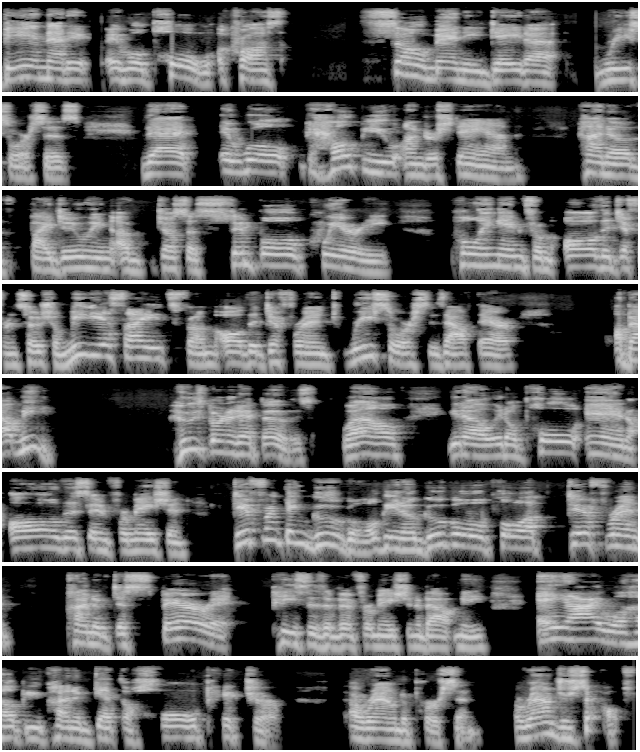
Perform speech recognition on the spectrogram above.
being that it, it will pull across so many data resources that it will help you understand kind of by doing a, just a simple query, pulling in from all the different social media sites, from all the different resources out there about me. Who's Bernadette Boas? Well, you know, it'll pull in all this information different than Google. You know, Google will pull up different kind of disparate pieces of information about me. AI will help you kind of get the whole picture around a person, around yourself.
